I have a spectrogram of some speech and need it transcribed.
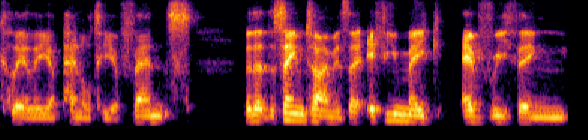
clearly a penalty offense. But at the same time, is that if you make everything,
